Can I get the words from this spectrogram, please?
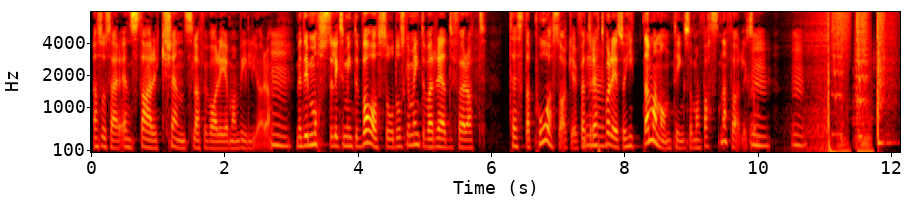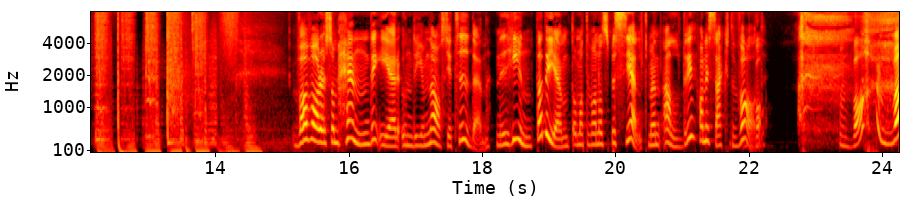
alltså så här, en stark känsla för vad det är man vill göra. Mm. Men det måste liksom inte vara så, då ska man inte vara rädd för att testa på saker. För att rätt vad det är så hittar man någonting som man fastnar för. Liksom. Mm. Vad var det som hände er under gymnasietiden? Ni hintade jämt om att det var något speciellt men aldrig har ni sagt vad. Va? Va? Va?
